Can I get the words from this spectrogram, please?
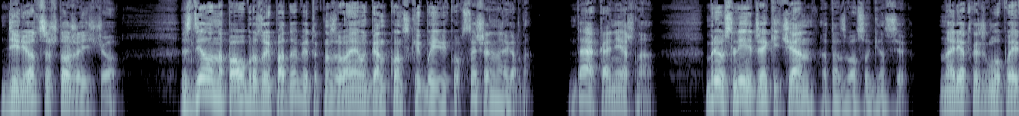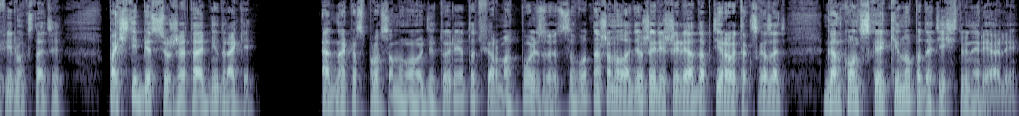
Дерется, что же еще?» Сделано по образу и подобию так называемых гонконгских боевиков. Слышали, наверное? Да, конечно. Брюс Ли, Джеки Чан, отозвался генсек. На редкость глупые фильмы, кстати. Почти без сюжета, одни драки. Однако спросом у аудитории этот формат пользуется. Вот наша молодежь и решили адаптировать, так сказать, гонконгское кино под отечественные реалии.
